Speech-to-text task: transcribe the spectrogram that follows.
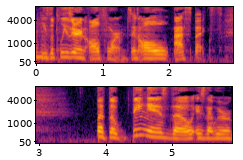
He's a pleaser in all forms, in all aspects. But the thing is, though, is that we were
